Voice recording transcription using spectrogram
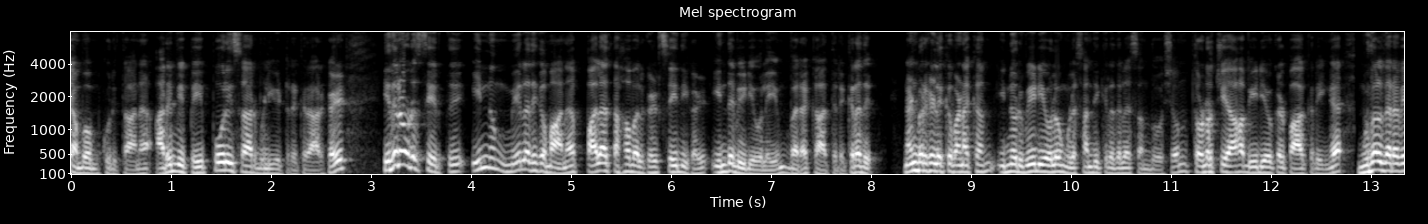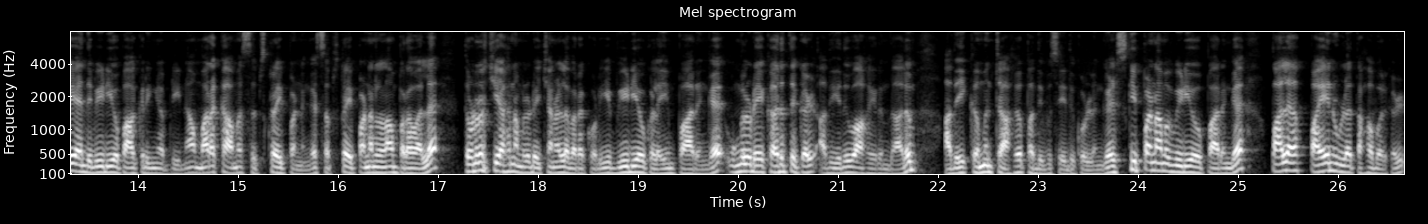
சம்பவம் குறித்தான அறிவிப்பை போலீசார் வெளியிட்டிருக்கிறார்கள். இதனோடு சேர்த்து இன்னும் மேலதிகமான பல தகவல்கள் செய்திகள் இந்த வீடியோலையும் வர காத்திருக்கிறது. நண்பர்களுக்கு வணக்கம். இன்னொரு வீடியோவில் உங்களை சந்திக்கிறதுல சந்தோஷம். தொடர்ச்சியாக வீடியோக்கள் பார்க்குறீங்க. முதல் தடவை அந்த வீடியோ பார்க்குறீங்க அப்படின்னா மறக்காம சப்ஸ்கிரைப் பண்ணுங்க. சப்ஸ்கிரைப் பண்ணலாம் பரவாயில்ல. தொடர்ச்சியாக நம்மளுடைய சேனலில் வரக்கூடிய வீடியோக்களையும் பாருங்க. உங்களுடைய கருத்துக்கள் அது எதுவாக இருந்தாலும் அதை கமெண்டாக பதிவு செய்து கொள்ளுங்கள். ஸ்கிப் பண்ணாமல் வீடியோ பாருங்க. பல பயனுள்ள தகவல்கள்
